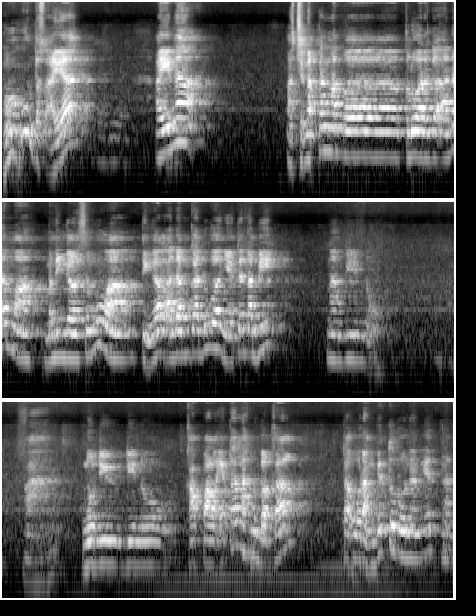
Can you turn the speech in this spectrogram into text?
Oh, terus ayah, Aina ah, cenah kan eh, keluarga Adam mah meninggal semua, tinggal Adam keduanya itu Nabi Nabi Nuh. Ah, nu di di nu kapal eta lah nu bakal tak urang ge turunan eta.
